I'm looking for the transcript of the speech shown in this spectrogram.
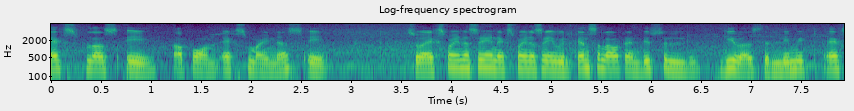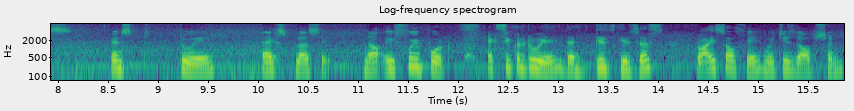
x plus a upon x minus a. So x minus a and x minus a will cancel out and this will give us the limit x tends to a x plus a. Now if we put x equal to a then this gives us twice of a which is the option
